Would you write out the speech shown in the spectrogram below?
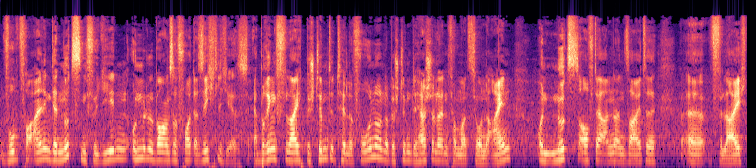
wo vor allen Dingen der Nutzen für jeden unmittelbar und sofort ersichtlich ist. Er bringt vielleicht bestimmte Telefone oder bestimmte Herstellerinformationen ein und nutzt auf der anderen Seite äh, vielleicht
